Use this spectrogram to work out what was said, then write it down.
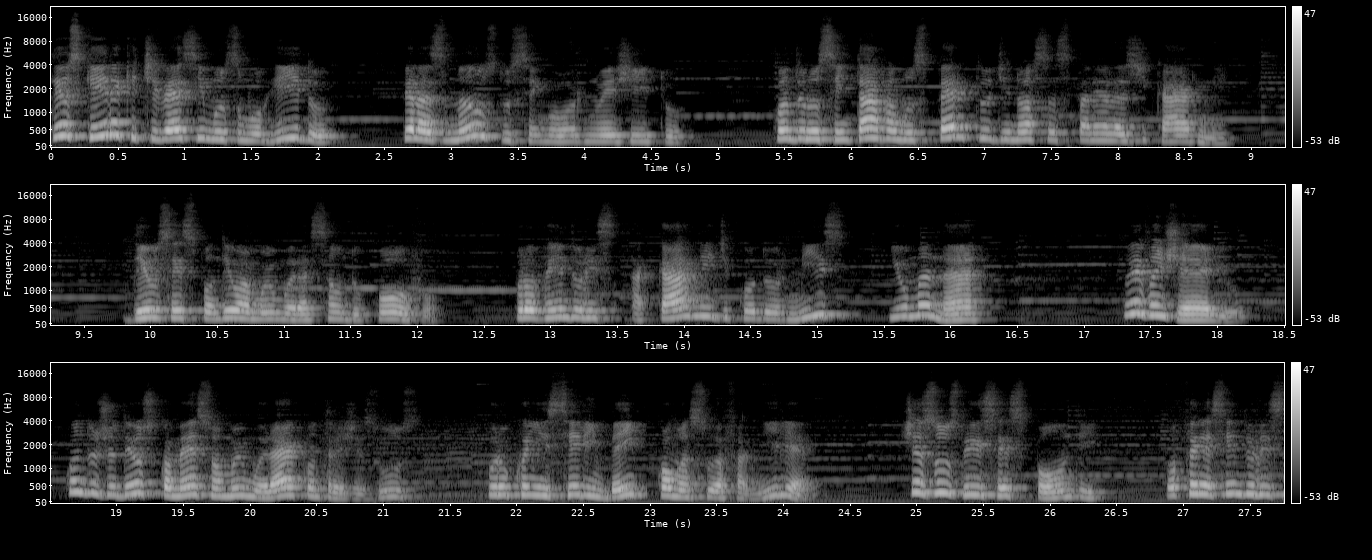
Deus queira que tivéssemos morrido pelas mãos do Senhor no Egito, quando nos sentávamos perto de nossas panelas de carne Deus respondeu à murmuração do povo, provendo-lhes a carne de codorniz e o maná. No Evangelho, quando os judeus começam a murmurar contra Jesus por o conhecerem bem como a sua família, Jesus lhes responde, oferecendo-lhes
